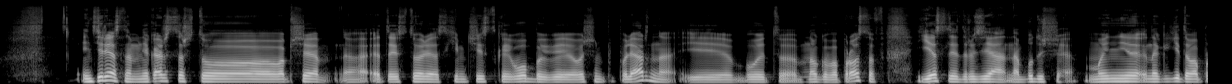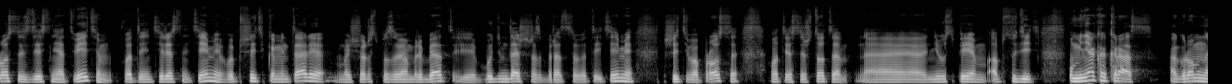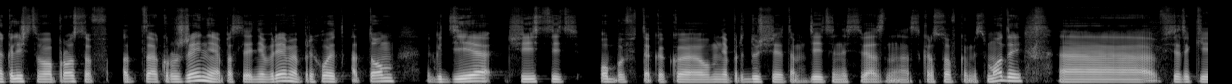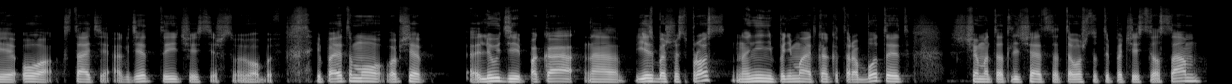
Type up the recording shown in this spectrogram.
Интересно, мне кажется, что вообще э, эта история с химчисткой обуви очень популярна, и будет э, много вопросов. Если, друзья, на будущее мы не, на какие-то вопросы здесь не ответим в этой интересной теме, вы пишите комментарии, мы еще раз позовем ребят и будем дальше разбираться в этой теме. Пишите вопросы, вот если что-то э, не успеем обсудить. У меня как раз огромное количество вопросов от окружения в последнее время приходит о том, где чистить обувь, так как э, у меня предыдущая там деятельность связана с кроссовками, с модой, э, все такие, о, кстати, а где ты чистишь свою обувь? И поэтому вообще люди пока э, есть большой спрос, но они не понимают, как это работает, чем это отличается от того, что ты почистил сам.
